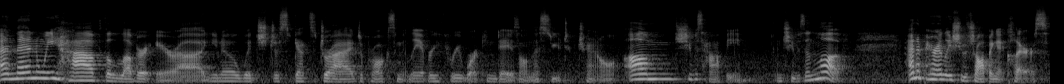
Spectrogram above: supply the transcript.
And then we have the Lover era, you know, which just gets dragged approximately every three working days on this YouTube channel. Um, she was happy and she was in love. And apparently she was shopping at Claire's.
